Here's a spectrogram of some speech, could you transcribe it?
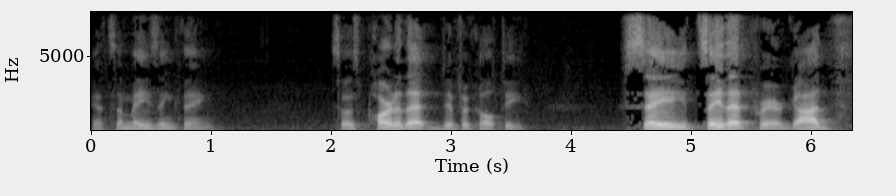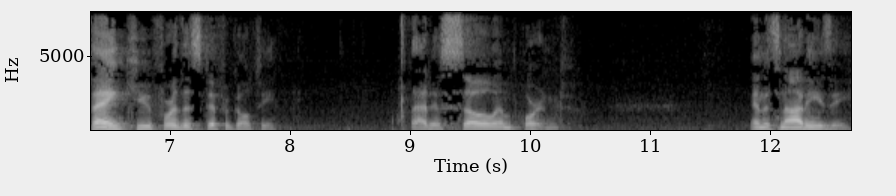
it's an amazing thing. So, as part of that difficulty, say, say that prayer God, thank you for this difficulty. That is so important. And it's not easy.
